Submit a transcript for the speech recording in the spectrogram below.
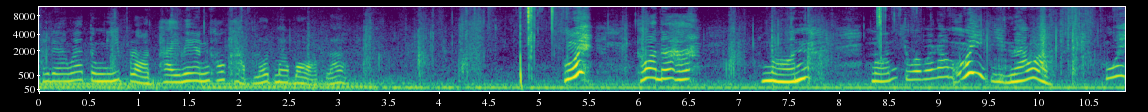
แสดงว่าตรงนี้ปลอดภัยไม่งั้นเขาขับรถมาบอกแล้วอุ้ยโทษนะคะ หนอน หนอนตัวมาล่ำอุ้ย อีกแล้วอะอุ้ย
